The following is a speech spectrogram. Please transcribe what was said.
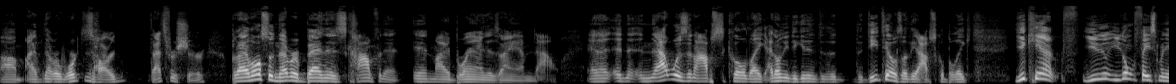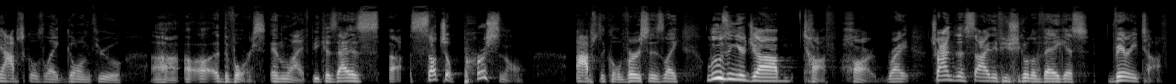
um, I've never worked as hard That's for sure. But I've also never been as confident in my brand as I am now. And, and, and that was an obstacle. Like, I don't need to get into the, the details of the obstacle, but like, you can't, you, you don't face many obstacles like going through uh, a, a, divorce in life because that is uh, such a personal obstacle versus like losing your job, tough, hard, right? Trying to decide if you should go to Vegas, very tough.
